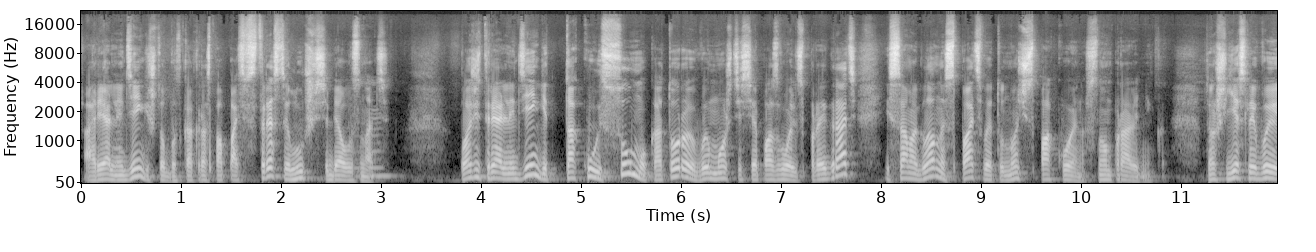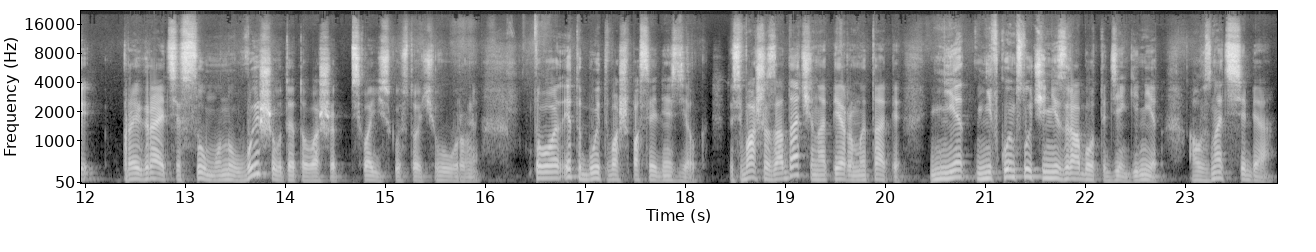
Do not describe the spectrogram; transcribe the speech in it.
а реальные деньги, чтобы как раз попасть в стресс и лучше себя узнать. Положить реальные деньги, такую сумму, которую вы можете себе позволить проиграть, и самое главное, спать в эту ночь спокойно, сном праведника. Потому что если вы проиграете сумму ну, выше вот этого вашего психологического устойчивого уровня, то это будет ваша последняя сделка. То есть ваша задача на первом этапе не, ни в коем случае не заработать деньги, нет, а узнать себя.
